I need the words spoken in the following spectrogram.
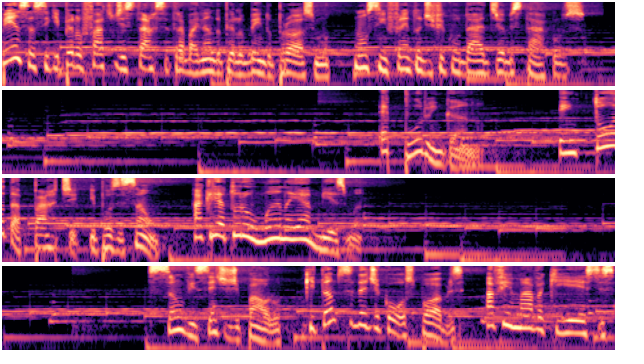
Pensa-se que, pelo fato de estar se trabalhando pelo bem do próximo, não se enfrentam dificuldades e obstáculos. É puro engano. Em toda parte e posição, a criatura humana é a mesma. São Vicente de Paulo, que tanto se dedicou aos pobres, afirmava que estes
